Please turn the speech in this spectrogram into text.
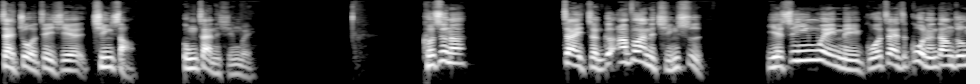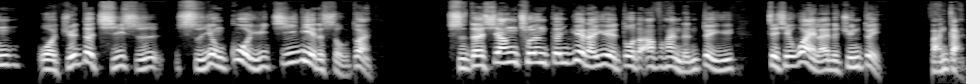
在做这些清扫、攻占的行为。可是呢，在整个阿富汗的情势，也是因为美国在这过程当中，我觉得其实使用过于激烈的手段，使得乡村跟越来越多的阿富汗人对于这些外来的军队反感，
